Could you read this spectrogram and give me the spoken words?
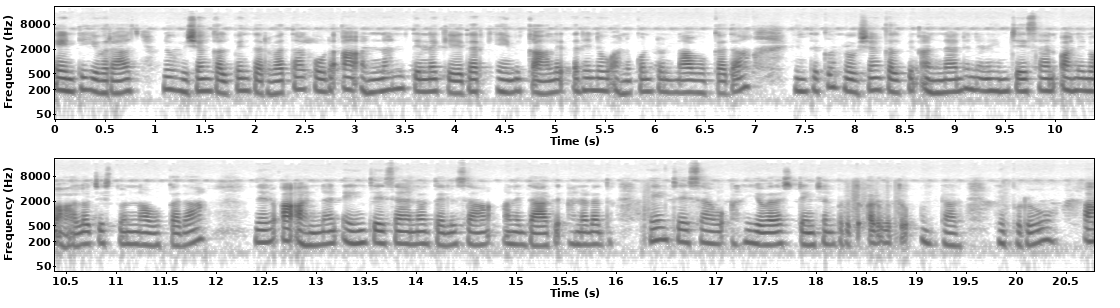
ఏంటి యువరాజ్ నువ్వు విషయం కలిపిన తర్వాత కూడా ఆ అన్నాన్ని తిన్న కేదార్కి ఏమి కాలేదని నువ్వు అనుకుంటున్నావు కదా? ఇంతకు నువ్వు విషయం కలిపిన అన్నాన్ని నేను ఏం చేశాను అని నువ్వు ఆలోచిస్తున్నావు కదా? నేను ఆ అన్నాన్ని ఏం చేశానో తెలుసా? అని దాది అనడంతో ఏం చేశావు? అని యువరాజ్ టెన్షన్ పడుతూ అడుగుతూ ఉంటాడు. ఇప్పుడు ఆ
